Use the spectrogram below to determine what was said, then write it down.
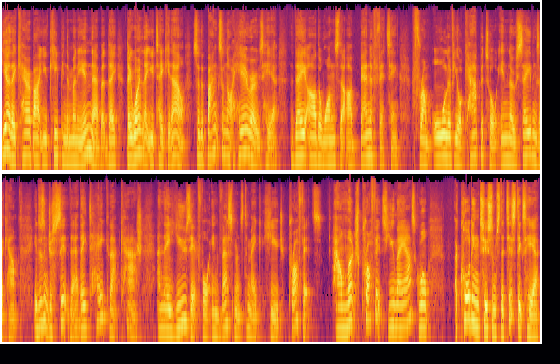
Yeah, they care about you keeping the money in there, but they, they won't let you take it out. So the banks are not heroes here. They are the ones that are benefiting from all of your capital in those savings account. It doesn't just sit there. They take that cash and they use it for investments to make huge profits. How much profits, you may ask? Well, According to some statistics here,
